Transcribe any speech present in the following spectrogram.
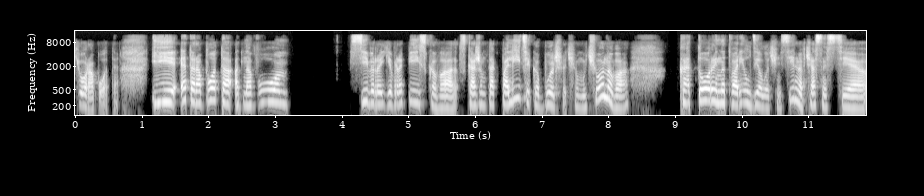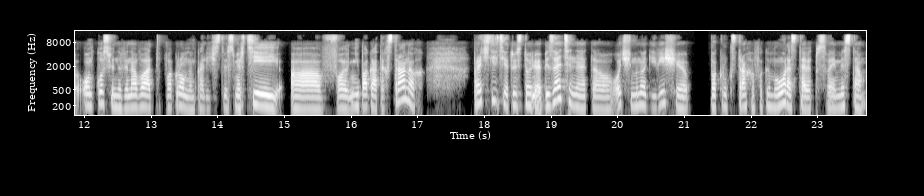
ее работы. И это работа одного североевропейского, скажем так, политика больше, чем ученого, который натворил дело очень сильно. В частности, он косвенно виноват в огромном количестве смертей а, в небогатых странах. Прочтите эту историю обязательно. Это очень многие вещи вокруг страхов о ГМО расставят по своим местам.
